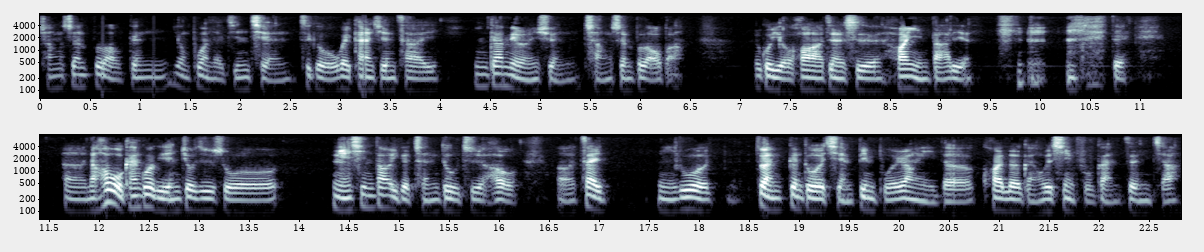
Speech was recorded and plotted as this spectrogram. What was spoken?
长生不老跟用不完的金钱，这个我未看先猜，应该没有人选长生不老吧？如果有的话，真的是欢迎打脸。对，呃，然后我看过一个研究，就是说年薪到一个程度之后，呃，在你如果赚更多的钱，并不会让你的快乐感或者幸福感增加。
